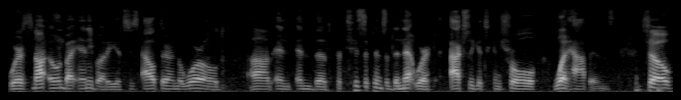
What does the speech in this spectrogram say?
where it's not owned by anybody it's just out there in the world um, and and the participants of the network actually get to control what happens so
